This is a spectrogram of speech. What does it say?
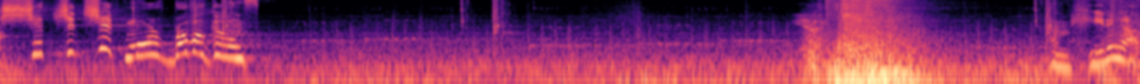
Shit, shit, shit! More Robogoons! I'm heating up.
